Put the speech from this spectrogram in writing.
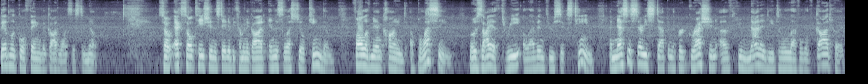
biblical thing that God wants us to know. So, exaltation, the state of becoming a God in the celestial kingdom, fall of mankind, a blessing. Mosiah 3 11 through 16, a necessary step in the progression of humanity to the level of godhood.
